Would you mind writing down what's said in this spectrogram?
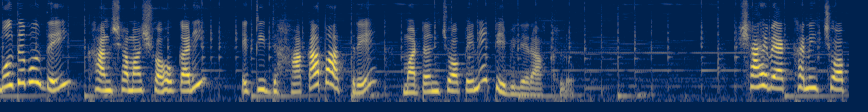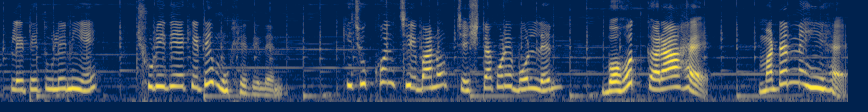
বলতে বলতেই খানসামার সহকারী একটি ঢাকা পাত্রে মাটন চপ এনে টেবিলে রাখলো সাহেব একখানি চপ প্লেটে তুলে নিয়ে ছুরি দিয়ে কেটে মুখে দিলেন কিছুক্ষণ চেবানোর চেষ্টা করে বললেন, বহুত কারা হ্যায়, মটন নেই হ্যাঁ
